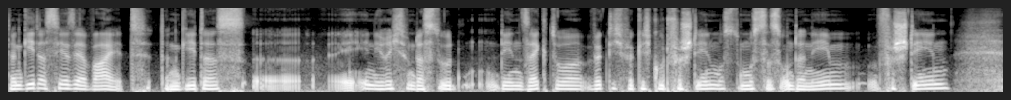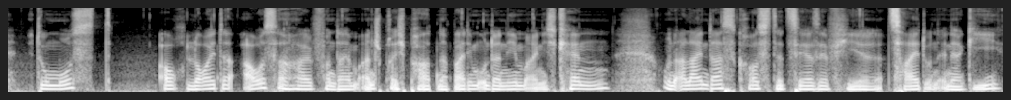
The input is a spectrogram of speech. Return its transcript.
dann geht das sehr, sehr weit. Dann geht das äh, in die Richtung, dass du den Sektor wirklich, wirklich gut verstehen musst. Du musst das Unternehmen verstehen. Du musst auch Leute außerhalb von deinem Ansprechpartner bei dem Unternehmen eigentlich kennen. Und allein das kostet sehr, sehr viel Zeit und Energie,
